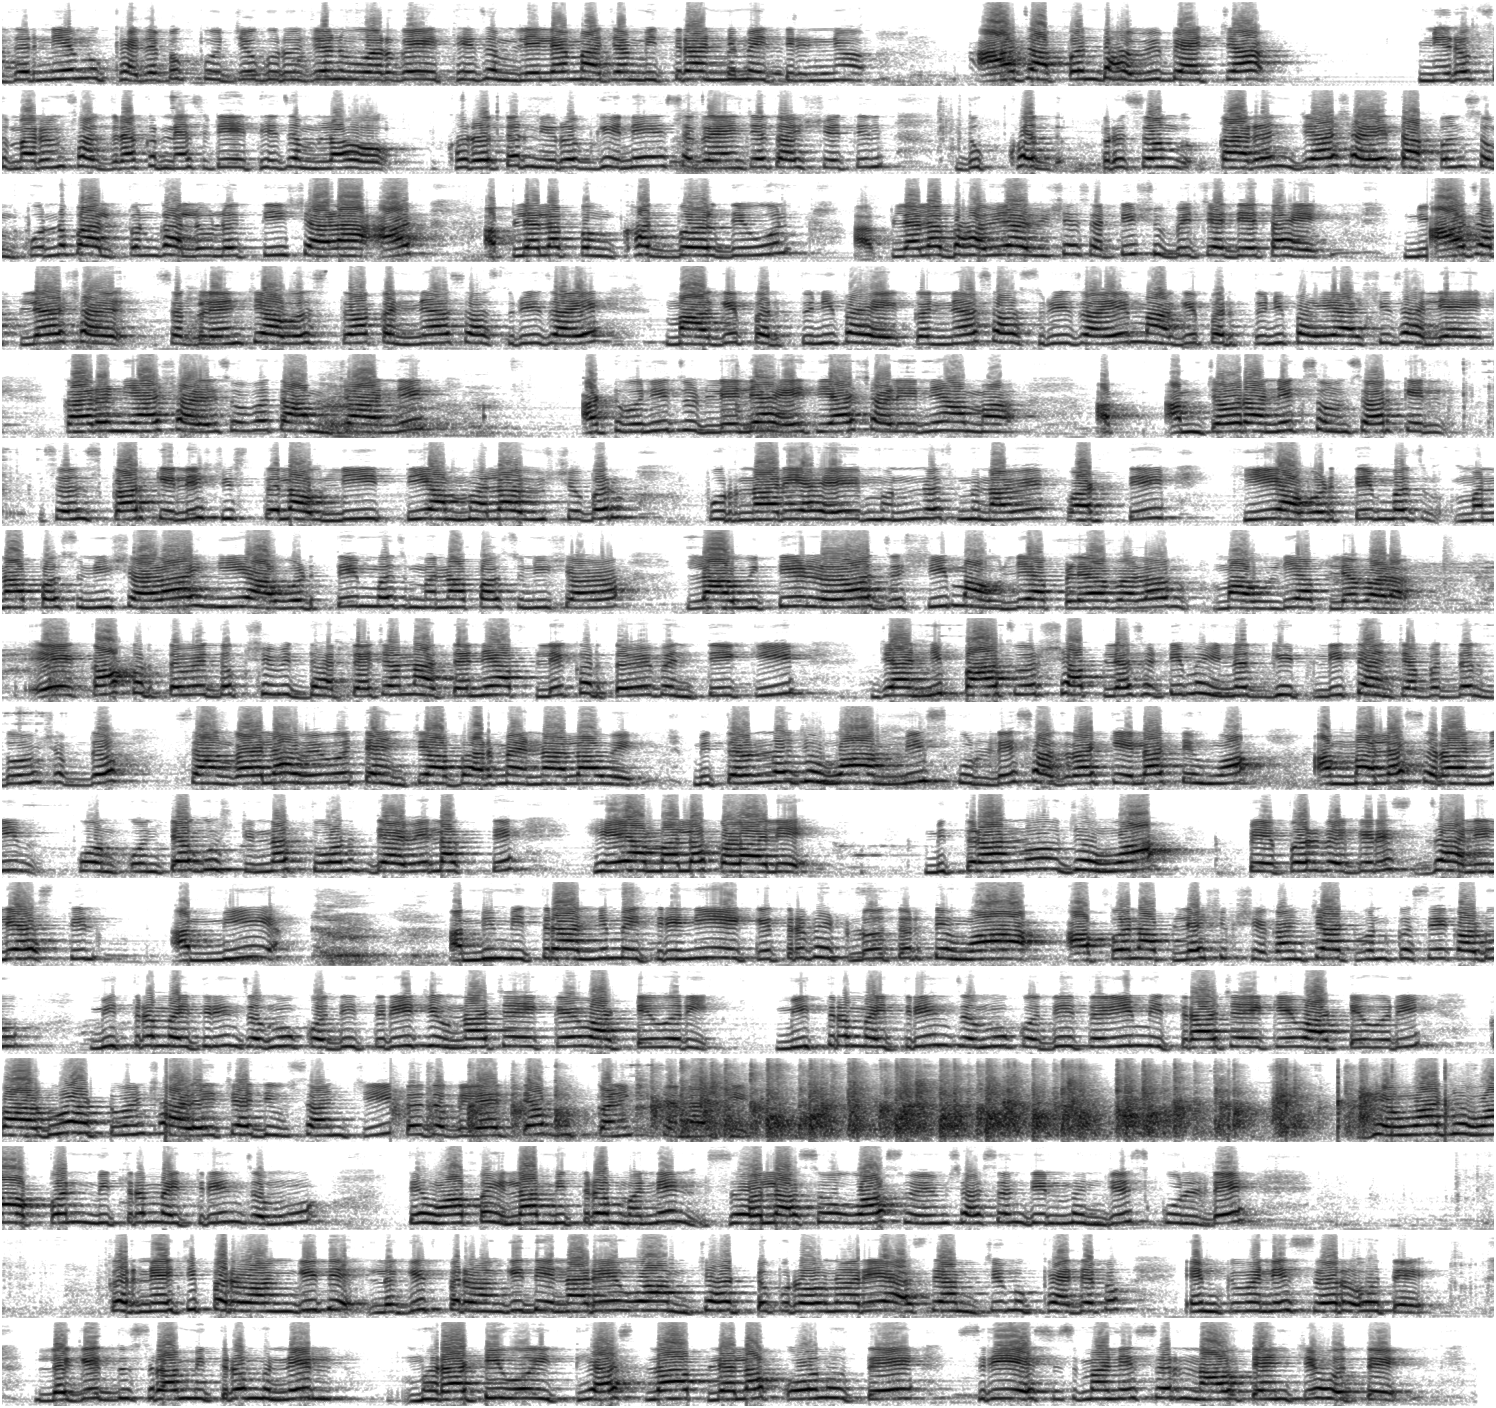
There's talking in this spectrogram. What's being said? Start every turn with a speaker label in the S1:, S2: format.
S1: आदरणीय मुख्याध्यापक पूज्य गुरुजन वर्ग येथे जमलेल्या माझ्या मित्र आणि मैत्रिणी आज आपण दहावी बॅचच्या निरोप समारंभ साजरा करण्यासाठी येथे जमला हो खरं तर निरोप घेणे हे सगळ्यांच्याच आयुष्यातील दुःखद प्रसंग कारण ज्या शाळेत आपण संपूर्ण बालपण घालवलं ती शाळा आज आपल्याला पंखात बळ देऊन आपल्याला भावी आयुष्यासाठी शुभेच्छा देत आहे. आज आपल्या शाळे सगळ्यांची अवस्था कन्या सासरी जाये मागे परतुनी पाहे. कन्या सासरी जाये मागे परतुनी पाहे अशी झाली आहे. कारण या शाळेसोबत आमच्या अनेक आठवणी जुडलेल्या आहेत. या शाळेने आम्हा आमच्यावर अनेक संसार केले संस्कार केले शिस्त लावली. ती आम्हाला आयुष्यभर पुरणारी आहे. म्हणूनच म्हणावे वाटते ही आवडते मज मनापासून शाळा ही आवडते मज मनापासून शाळा. लाविते लळा जशी माऊली आपल्या बाळा माऊली आपल्या बाळा. एका कर्तव्य दक्ष विद्यार्थ्याच्या नात्याने आपले कर्तव्य बनते की ज्यांनी पाच वर्ष आपल्यासाठी मेहनत घेतली त्यांच्याबद्दल दोन शब्द सांगायला हवे व त्यांचे आभार मानायला हवे. मित्रांनो जेव्हा आम्ही स्कूल डे साजरा केला तेव्हा आम्हाला सरांनी कोणकोणत्या गोष्टींना तोंड द्यावे लागते हे आम्हाला कळाले. मित्रांनो जेव्हा पेपर वगैरे झालेले असतील आम्ही आम्ही मित्र आणि मैत्रिणी एकत्र भेटलो तर तेव्हा आपण आपल्या शिक्षकांची आठवण कसे काढू? मित्रमैत्रीण जमू कधीतरी जीवनाच्या एके वाटेवरी. मित्र मैत्रीण जमू कधीतरी मित्राच्या एके वाटेवरी. काढू आठवण शाळेच्या दिवसांची तर जगल्या त्या भूतकाळी क्षणाची. जेव्हा जेव्हा आपण मित्र मैत्रीण जमू तेव्हा पहिला मित्र म्हणेन सहल असो वा स्वयंशासन दिन म्हणजे स्कूल डे करण्याची परवानगी दे लगेच परवानगी देणारे व आमचे हट्ट पुरवणारे असे आमचे मुख्याध्यापक एम के वने सर होते. लगेच दुसरा मित्र म्हणेल मराठी व इतिहासला आपल्याला कोण होते? Shri S S Mane sir नाव त्यांचे होते.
